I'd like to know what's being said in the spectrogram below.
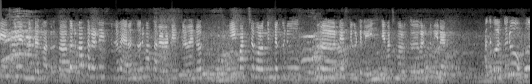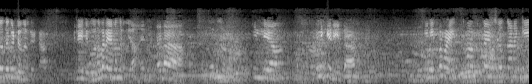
ടേസ്റ്റ് വരുന്നുണ്ടെന്ന് മാത്രം. സാധാ ഒരു മസാലയുടെ ടേസ്റ്റ് ഇല്ല വേറെ എന്തോ ഒരു മസാലയുടെ ടേസ്റ്റ് അതായത് ഈ പച്ചമുളകിന്റെ ഒക്കെ ഒരു ടേസ്റ്റ് കിട്ടില്ലേ? ഇഞ്ചി പച്ചമുളക് വെളുത്തുള്ളിയുടെ. അതുപോലത്തെ ഒരു ഇത് കിട്ടുന്നുണ്ട് കേട്ടാ. എന്ന് പറയാനൊന്നുമില്ല. എന്താടാ? ഇല്ല എനിക്കെരിയുണ്ടാ ഇനിയിപ്പോ റൈസ് മാത്രം കഴിച്ചു നോക്കുകയാണെങ്കിൽ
